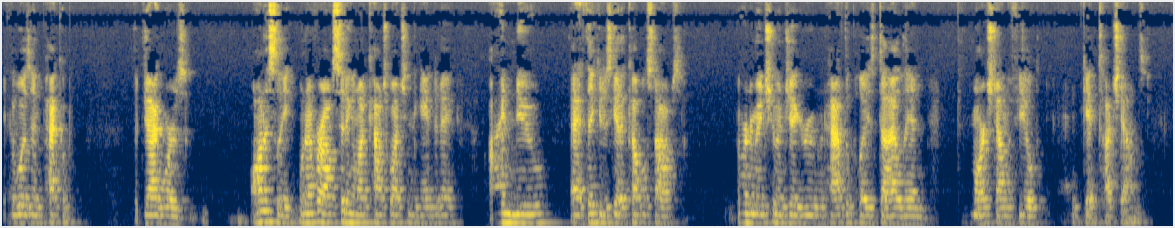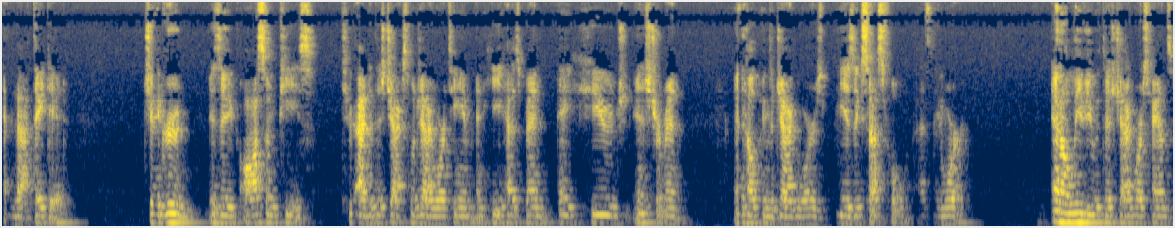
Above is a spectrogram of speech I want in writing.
It was impeccable. The Jaguars honestly, whenever I was sitting on my couch watching the game today, I knew that if they could just get a couple stops, Gardner Minshew and Jay Gruden would have the plays dialed in, march down the field, and get touchdowns. And that they did. Jay Gruden is an awesome piece to add to this Jacksonville Jaguar team, and he has been a huge instrument in helping the Jaguars be as successful as they were. And I'll leave you with this, Jaguars fans.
